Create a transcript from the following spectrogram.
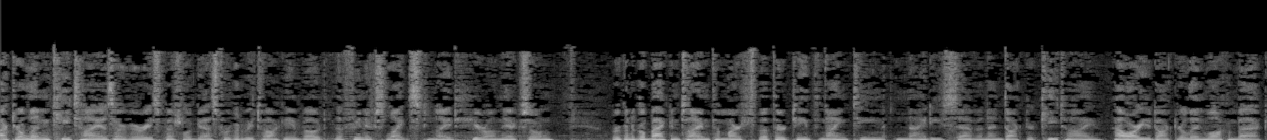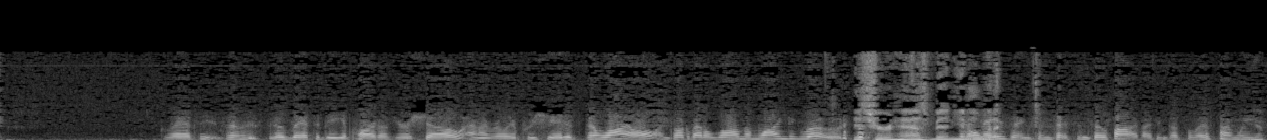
Dr. Lynne Kitei is our very special guest. We're going to be talking about the Phoenix Lights tonight here on the X Zone. We're going to go back in time to March the 13th, 1997. And Dr. Kitei, how are you, Dr. Lynne? Welcome back. Glad to, so, so glad to be a part of your show, and I really appreciate it. It's been a while, and talk about a long and winding road. It sure has been. You It's know, amazing since since '05. I think that's the last time we Yep.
